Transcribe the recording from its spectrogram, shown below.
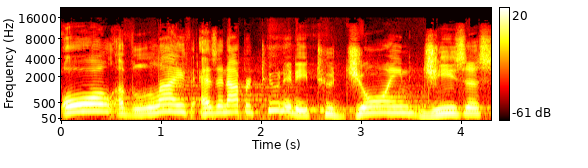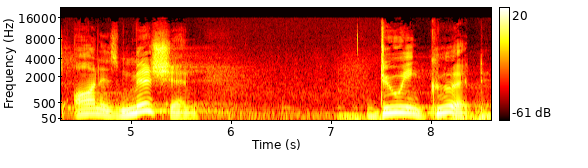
all of life as an opportunity to join Jesus on his mission, doing good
